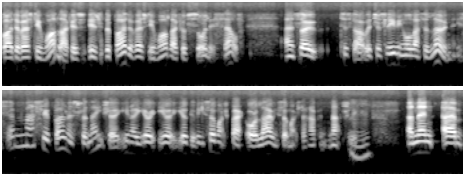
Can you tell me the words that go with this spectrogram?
biodiversity and wildlife is, is the biodiversity and wildlife of soil itself. And so to start with, just leaving all that alone is a massive bonus for nature. You know, you're you're you're giving so much back or allowing so much to happen naturally. Mm-hmm. And then um,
